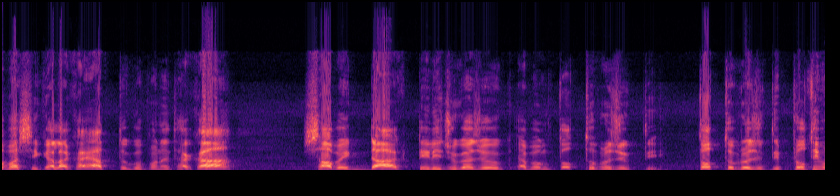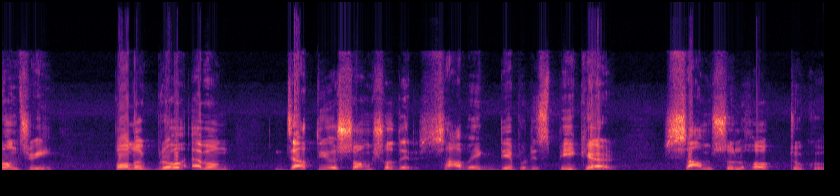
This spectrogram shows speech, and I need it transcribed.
আবাসিক এলাকায় আত্মগোপনে থাকা সাবেক ডাক, টেলিযোগাযোগ এবং তথ্য প্রযুক্তি তথ্য প্রযুক্তি প্রতিমন্ত্রী পলক ব্রো এবং জাতীয় সংসদের সাবেক ডেপুটি স্পিকার শামসুল হক টুকু।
